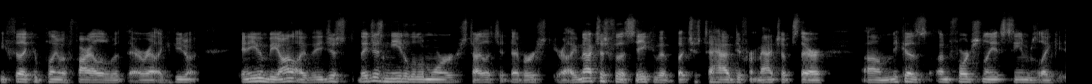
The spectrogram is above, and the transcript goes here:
you feel like you're playing with fire a little bit there, right? Like if you don't, and even beyond, like they just they just need a little more stylistic diversity, right? Like not just for the sake of it, but just to have different matchups there. Um, because unfortunately, it seems like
